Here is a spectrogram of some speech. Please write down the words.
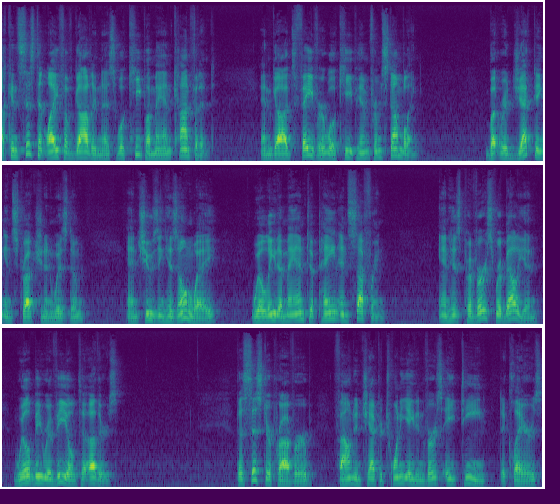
A consistent life of godliness will keep a man confident, and God's favor will keep him from stumbling. But rejecting instruction and wisdom, and choosing his own way, will lead a man to pain and suffering, and his perverse rebellion will be revealed to others. The sister proverb, found in chapter 28 and verse 18, declares,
